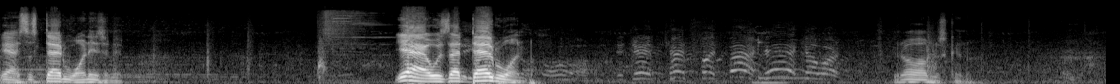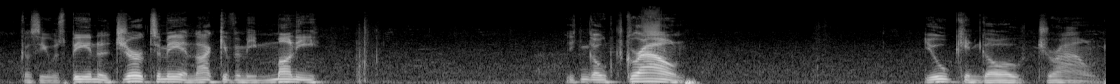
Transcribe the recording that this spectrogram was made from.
Yeah, it's this dead one, isn't it? Yeah, it was that dead one. You know, I'm just gonna. Because he was being a jerk to me and not giving me money. You can go drown. You can go drown.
